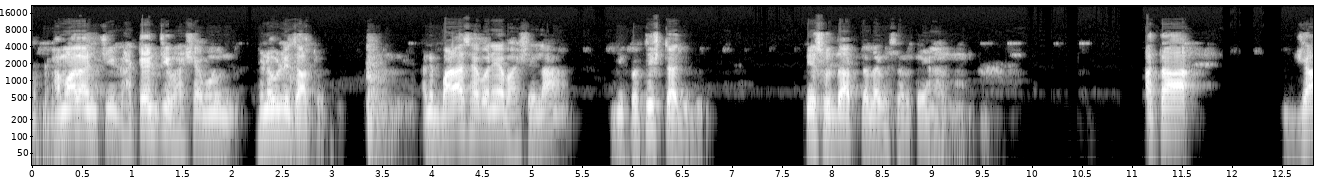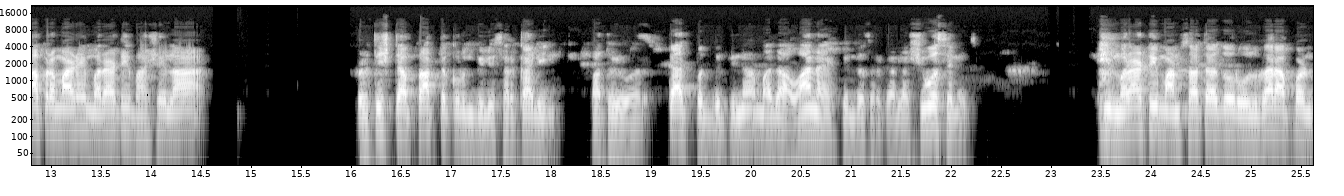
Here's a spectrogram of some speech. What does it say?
हमालांची घाट्यांची भाषा म्हणून हिणवली जात होती. आणि बाळासाहेबांनी या भाषेला जी प्रतिष्ठा दिली ते सुद्धा आपल्याला विसरता येणार नाही. आता ज्याप्रमाणे मराठी भाषेला प्रतिष्ठा प्राप्त करून दिली सरकारी पातळीवर त्याच पद्धतीनं माझं आव्हान आहे केंद्र सरकारला शिवसेनेचं की मराठी माणसाचा जो रोजगार आपण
